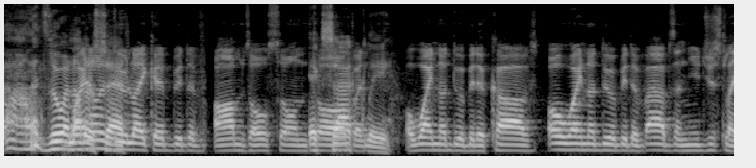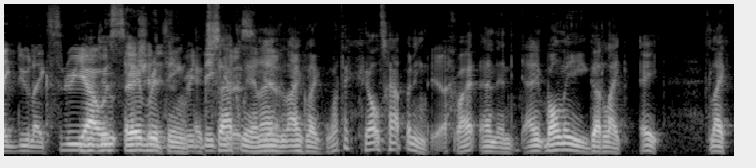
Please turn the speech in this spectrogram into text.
Ah, let's do another set. Why not set. do like a bit of arms also on top? Exactly. Or why not do a bit of calves? Or why not do a bit of abs? And you just like do like three you hours do session. Everything exactly, and yeah. I'm like, like, what the hell's happening? Yeah. Right, and and I've only got like, eight. like,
